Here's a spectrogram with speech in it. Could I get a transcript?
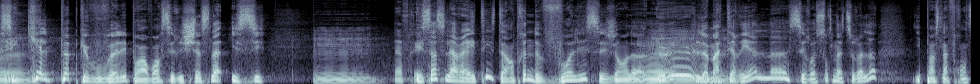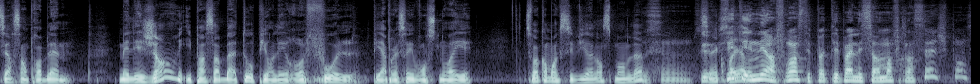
C'est quel peuple que vous voulez pour avoir ces richesses-là ici? Et ça, c'est la réalité. T'es en train de voler ces gens-là. Eux, le matériel, là, ces ressources naturelles-là, ils passent la frontière sans problème. Mais les gens, ils passent en bateau, puis on les refoule, puis après ça, ils vont se noyer. Tu vois comment c'est violent ce monde-là? C'est- C'est Si incroyable. t'es né en France, t'es pas, t'es pas nécessairement français, je pense.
